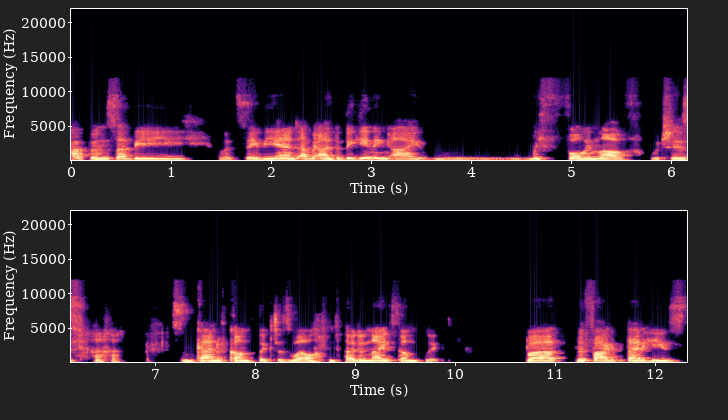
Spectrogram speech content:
happens at the let's say the end. I mean, at the beginning, I we fall in love, which is some kind of conflict as well, not a nice conflict. But the fact that he's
